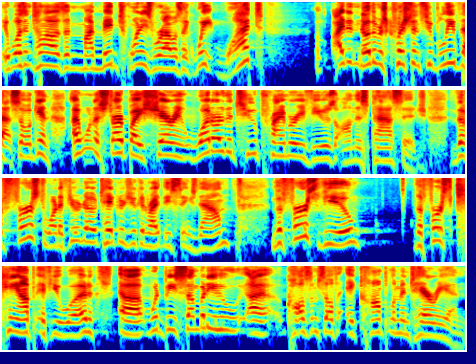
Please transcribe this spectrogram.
It wasn't until I was in my mid 20s where I was like, wait, what? I didn't know there was Christians who believed that. So again, I want to start by sharing what are the two primary views on this passage. The first one, if you're note takers, you can write these things down. The first view the first camp, if you would, uh, would be somebody who uh, calls himself a complementarian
